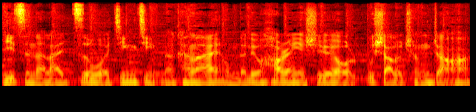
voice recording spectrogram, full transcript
以此呢来自我精进。那看来我们的刘昊然也是有不少的成长啊。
